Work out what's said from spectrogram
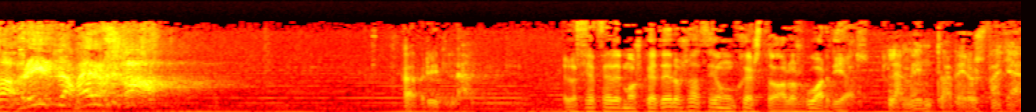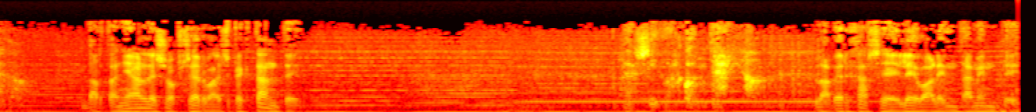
¡Abrid la verja! Abridla. El jefe de mosqueteros hace un gesto a los guardias. Lamento haberos fallado. D'Artagnan les observa expectante. Ha sido al contrario. La verja se eleva lentamente.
